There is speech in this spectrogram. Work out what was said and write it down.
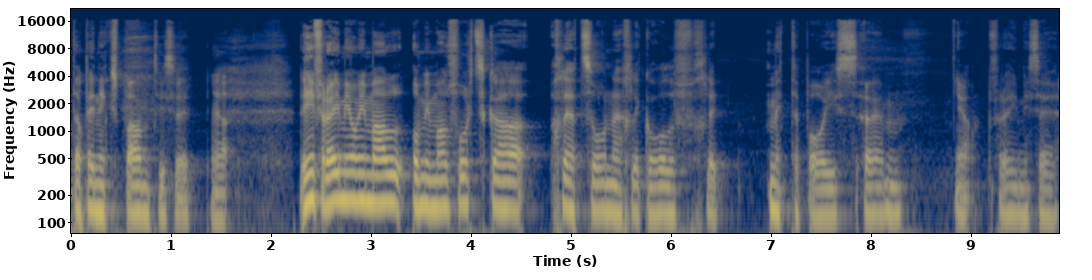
Da bin ich gespannt, wie es wird. Ja. Ich freue mich, um mich mal, um mich mal vorzugehen, ein bisschen an die Sonne, ein bisschen Golf, ein bisschen mit den Boys. Ähm, ja, freue mich sehr.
